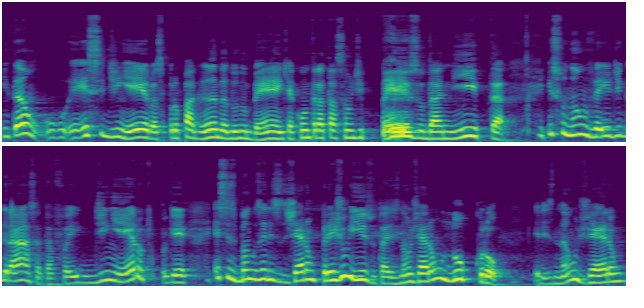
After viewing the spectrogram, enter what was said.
Então, esse dinheiro, as propagandas do Nubank, a contratação de peso da Anitta, isso não veio de graça, tá? Foi dinheiro, que, porque esses bancos eles geram prejuízo, tá? Eles não geram lucro. Eles não geram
